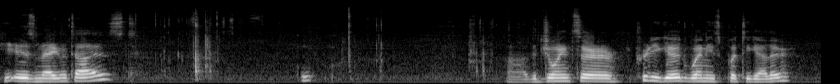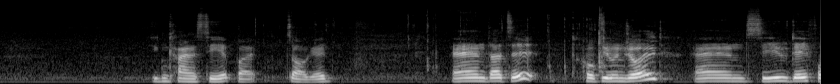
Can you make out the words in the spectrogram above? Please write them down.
he is magnetized. Uh, the joints are pretty good when he's put together. You can kind of see it, but it's all good. And that's it. Hope you enjoyed, and see you day four.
